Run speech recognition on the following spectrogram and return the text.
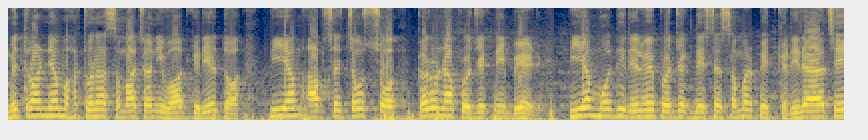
મિત્રો, અન્ય મહત્વના સમાચારની વાત કરીએ તો પીએમ આપશે ચૌદસો કરોડના પ્રોજેક્ટની ભેટ. પીએમ મોદી રેલવે પ્રોજેક્ટ દેશને સમર્પિત કરી રહ્યા છે.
